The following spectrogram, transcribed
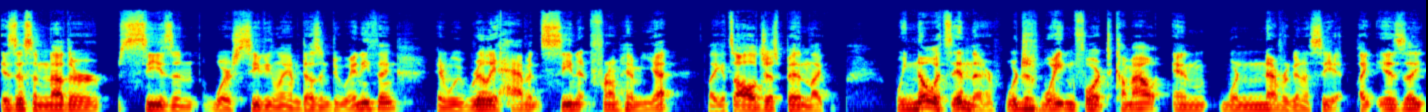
is this another season where CD Lamb doesn't do anything and we really haven't seen it from him yet? Like it's all just been like we know it's in there. We're just waiting for it to come out and we're never to see it. Like is he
